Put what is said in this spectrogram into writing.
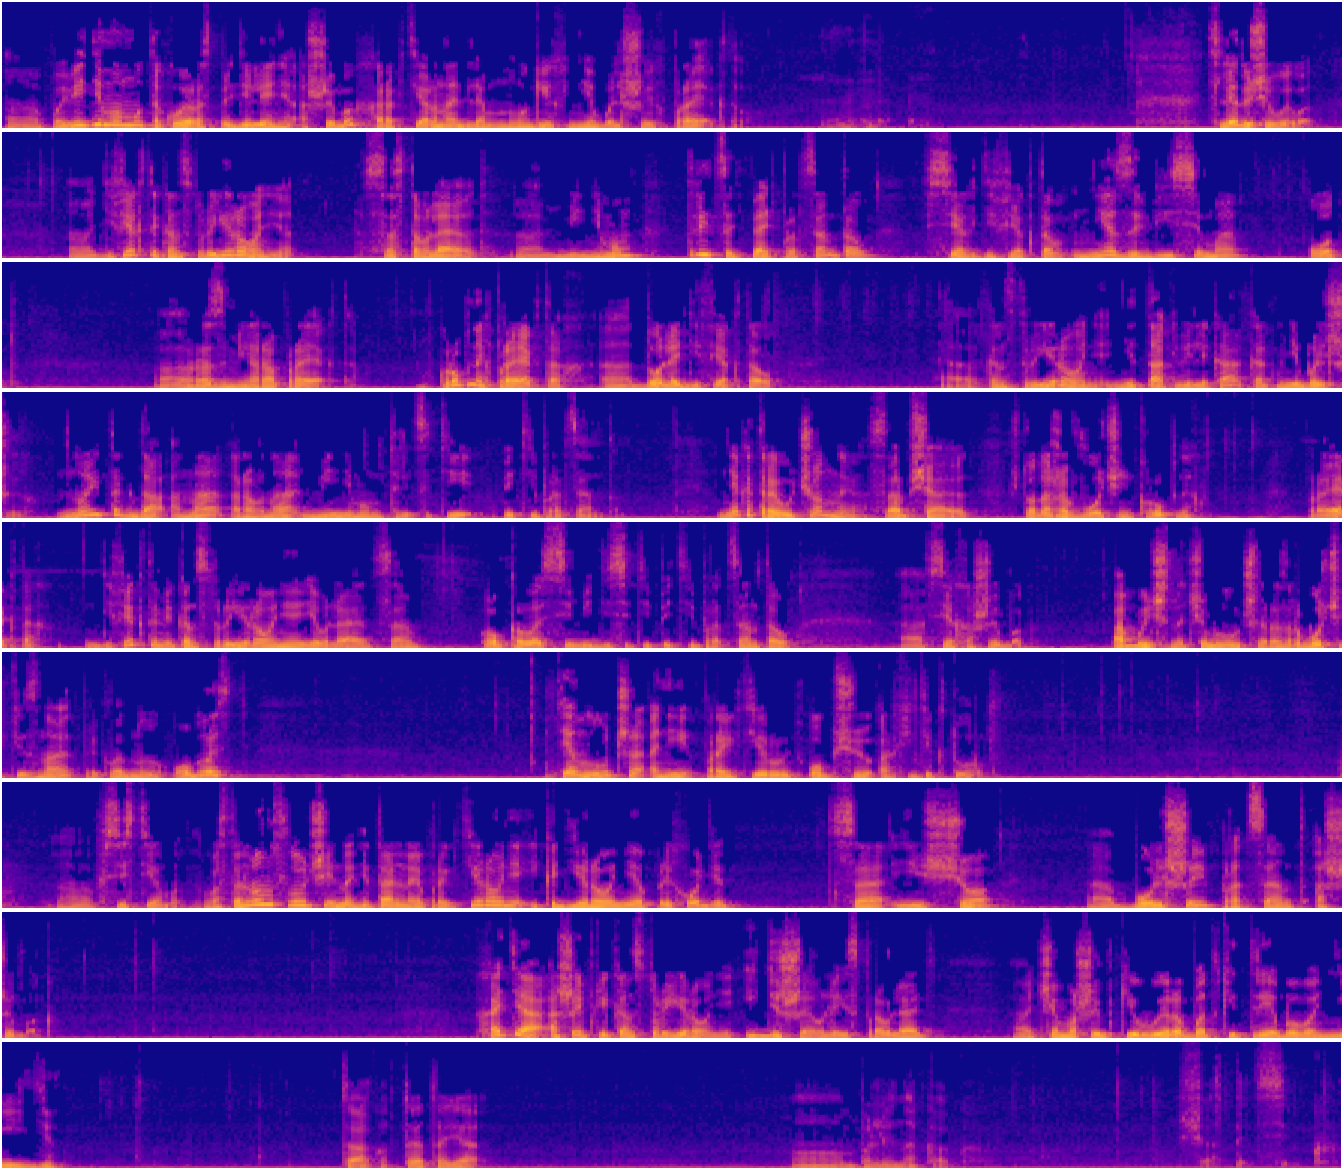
А, по-видимому, такое распределение ошибок характерно для многих небольших проектов. Следующий вывод. А, дефекты конструирования составляют а, минимум 35% всех дефектов, независимо от размера проекта. В крупных проектах доля дефектов – Э, конструирования не так велика, как в небольших, но и тогда она равна минимум 35%. Некоторые ученые сообщают, что даже в очень крупных проектах дефектами конструирования являются около 75% э, всех ошибок. Обычно, чем лучше разработчики знают прикладную область, тем лучше они проектируют общую архитектуру. Э, в системы. В остальном случае на детальное проектирование и кодирование приходится еще э, больший процент ошибок. Хотя ошибки конструирования и дешевле исправлять, э, чем ошибки выработки требований. Так, вот это я... О, блин, а как? Сейчас 5 сек.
